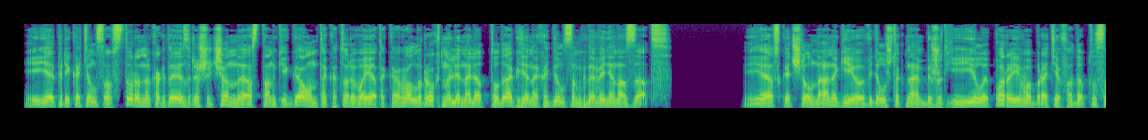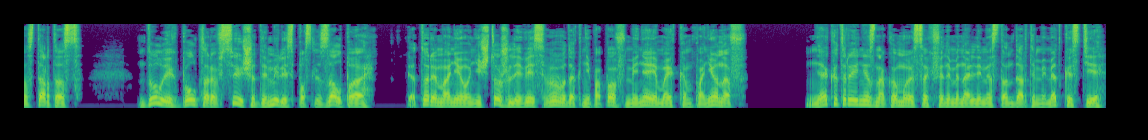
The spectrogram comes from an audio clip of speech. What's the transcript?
и я перекатился в сторону, когда изрешеченные останки гаунта, которого я атаковал, рухнули на лед туда, где находился мгновение назад. Я вскочил на ноги и увидел, что к нам бежит Еил и пара его братьев Адаптуса Стартас. Дулы их болтеров все еще дымились после залпа, которым они уничтожили весь выводок, не попав в меня и моих компаньонов. Некоторые, незнакомые с их феноменальными стандартами меткости,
